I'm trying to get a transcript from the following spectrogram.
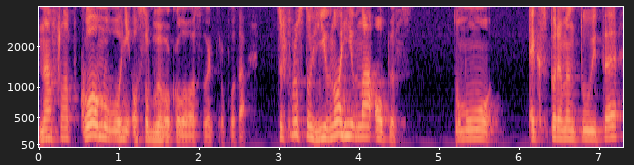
на слабкому вогні, особливо коли у вас електроплита. Це ж просто гівно гівна опис. Тому експериментуйте,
